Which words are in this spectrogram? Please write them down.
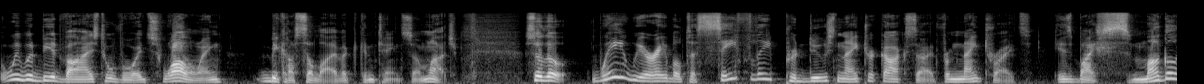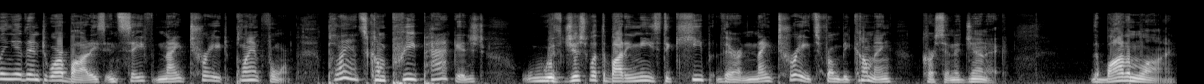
we would be advised to avoid swallowing, because saliva contains so much. So the way we are able to safely produce nitric oxide from nitrites is by smuggling it into our bodies in safe nitrate plant form. Plants come pre-packaged with just what the body needs to keep their nitrates from becoming carcinogenic. The bottom line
